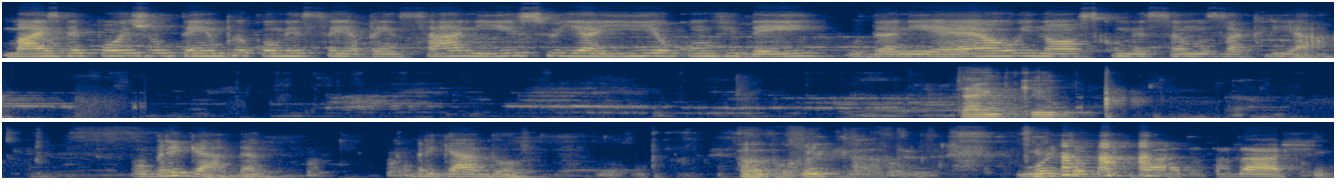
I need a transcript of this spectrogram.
Mas depois de um tempo eu comecei a pensar nisso e aí eu convidei o Daniel e nós começamos a criar. Thank you. Obrigada. Obrigado. Obrigado. Muito obrigado, Tadashi.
